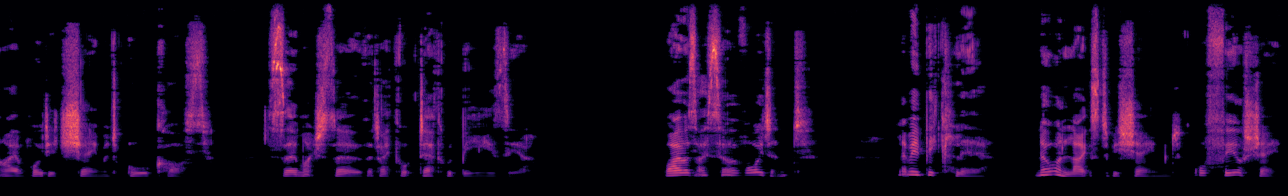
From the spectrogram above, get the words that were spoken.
I avoided shame at all costs, so much so that I thought death would be easier. Why was I so avoidant? Let me be clear. No one likes to be shamed or feel shame,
